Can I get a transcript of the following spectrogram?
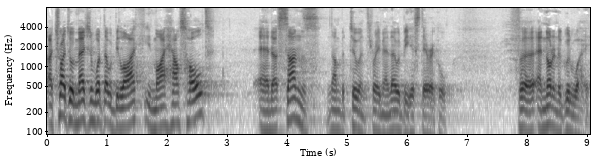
I tried to imagine what that would be like in my household, and our sons, number two and three, man, they would be hysterical, for, and not in a good way.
